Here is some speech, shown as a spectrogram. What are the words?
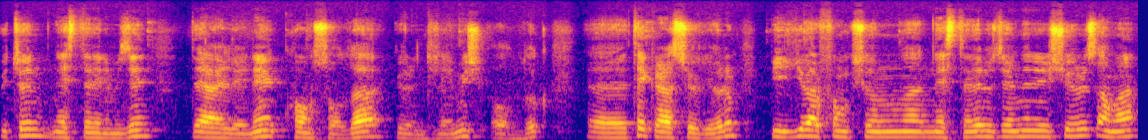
bütün nesnelerimizin değerlerini konsolda görüntülemiş olduk. Ee, tekrar söylüyorum. Bilgi ver fonksiyonuna nesneler üzerinden erişiyoruz ama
